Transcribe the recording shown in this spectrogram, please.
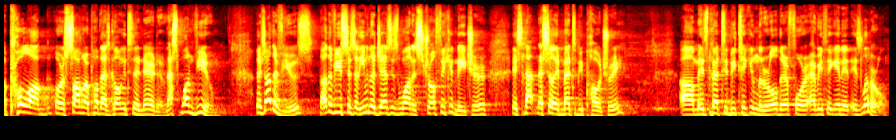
A prologue or a song or a poem that's going into the narrative. That's one view. There's other views. The other view says that even though Genesis 1 is strophic in nature, it's not necessarily meant to be poetry. Um, it's meant to be taken literal, therefore, everything in it is literal.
